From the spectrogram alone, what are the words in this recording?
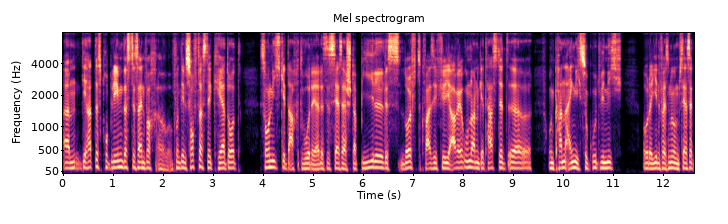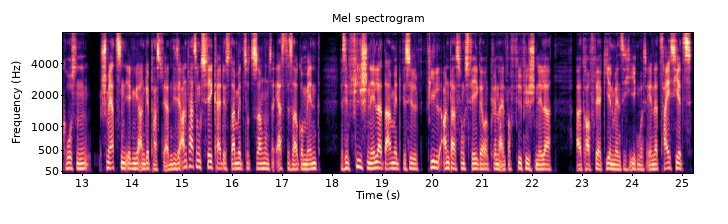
ähm, die hat das Problem, dass das einfach äh, von dem Software-Stack her dort so nicht gedacht wurde. Ja. Das ist sehr, sehr stabil, das läuft quasi vier Jahre unangetastet äh, und kann eigentlich so gut wie nicht oder jedenfalls nur um sehr, sehr großen Schmerzen irgendwie angepasst werden. Diese Anpassungsfähigkeit ist damit sozusagen unser erstes Argument. Wir sind viel schneller damit, wir sind viel anpassungsfähiger und können einfach viel, viel schneller äh, darauf reagieren, wenn sich irgendwas ändert. Sei es jetzt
